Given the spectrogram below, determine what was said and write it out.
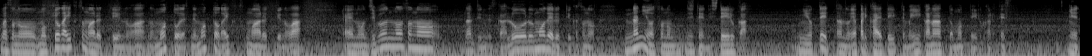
まあ、その、目標がいくつもあるっていうのは、モットーですね。モットーがいくつもあるっていうのは、えー、の、自分のその、なんていうんですか、ロールモデルっていうか、その、何をその時点でしているかによって、あの、やっぱり変えていってもいいかなと思っているからです。えっ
